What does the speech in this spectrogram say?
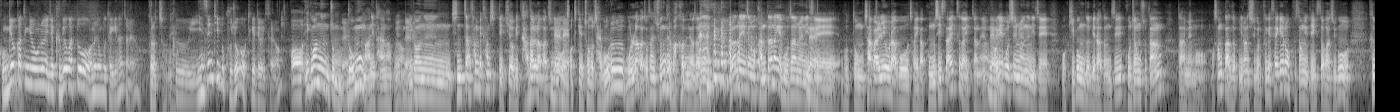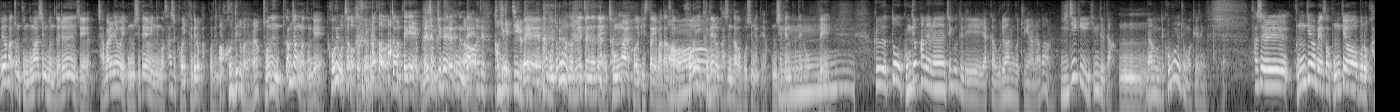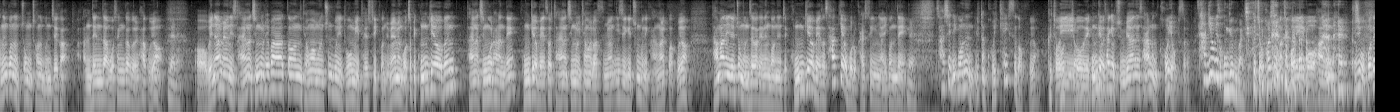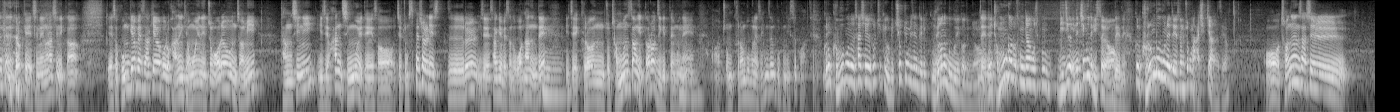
공기업 같은 경우는 이제 급여가 또 어느 정도 되긴 하잖아요. 그렇죠. 네. 그 인센티브 구조가 어떻게 되어 있어요? 어, 이거는 좀 네. 너무 많이 다양하고요. 네네. 이거는 진짜 330개 기업이 다 달라가지고 네네. 어떻게 저도 잘 모르, 몰라가지고 사실 주는 대로 봤거든요. 저는. 그런데 이제 뭐 간단하게 보자면 네. 이제 보통 잡알리오라고 저희가 공시 사이트가 있잖아요. 네네. 거기 보시면은 이제 뭐 기본급이라든지 고정수당, 그다음에 뭐 성과급 이런 식으로 크게 세 개로 구성이 돼 있어가지고 급여가 좀 궁금하신 분들은 이제 자발리오 사기업에 공시되어 있는 거 사실 거의 그대로 봤거든요. 아, 그대로 받아요? 저는 깜짝 놀랐던 게 거의 오차가 없었어요. 그래서 좀 되게 내심 기대를 했는데 어, 이제 더 주겠지 이렇게. 네, 뭐 조금은 더 주겠지 했는데 정말 거의 비슷하게 받아서 어. 거의 그대로 가신다고 보시면 돼요. 공시된 그대로. 음. 네. 그 또 공기업하면은 친구들이 약간 우려하는 것 중에 하나가 이직이 힘들다라는 음, 건데 그 부분은 좀 어떻게 생각하세요? 사실 공기업에서 공기업으로 가는 거는 좀 저는 문제가 안 된다고 생각을 하고요. 네네. 어, 왜냐하면 이제 다양한 직무를 해봤던 경험은 충분히 도움이 될 수 있거든요. 왜냐하면 어차피 공기업은 다양한 직무를 하는데 공기업에서 다양한 직무를 경험해봤으면 이직이 충분히 가능할 것 같고요. 다만 이제 좀 문제가 되는 거는 이제 공기업에서 사기업으로 갈 수 있냐 이건데 네. 사실 이거는 일단 거의 케이스가 없고요. 그쵸, 거의 없죠. 뭐 네, 공기업 네. 사기업 준비하는 사람은 거의 없어요. 사기업에서 공기업이 많지. 그렇죠. 훨씬 많죠. 거의 뭐 한 95%는 그렇게 진행을 하시니까 그래서 공기업에서 사기업으로 가는 경우에는 좀 어려운 점이 당신이 이제 한 직무에 대해서 이제 좀 스페셜리스트를 이제 사기업에서는 원하는데 음. 이제 그런 좀 전문성이 떨어지기 때문에 음. 어, 좀 그런 부분에서 힘든 부분이 있을 것 같아요. 그럼 그 부분은 사실 솔직히 우리 취업 준비생들이 우려하는 부분이거든요. 네네. 내 전문가로 성장하고 싶은 니즈가 있는 친구들이 있어요. 네. 네네. 그럼 그런 부분에 대해서는 조금 아쉽지 않으세요? 어, 저는 사실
